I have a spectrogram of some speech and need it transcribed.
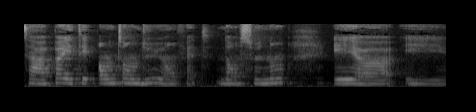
ça n'a pas été entendu, en fait, dans ce. Et, euh, et,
